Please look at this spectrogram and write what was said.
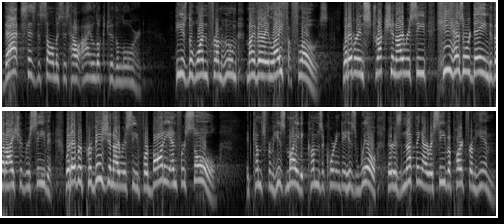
That, says the psalmist, is how I look to the Lord. He is the one from whom my very life flows. Whatever instruction I receive, He has ordained that I should receive it. Whatever provision I receive for body and for soul, it comes from His might, it comes according to His will. There is nothing I receive apart from Him.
